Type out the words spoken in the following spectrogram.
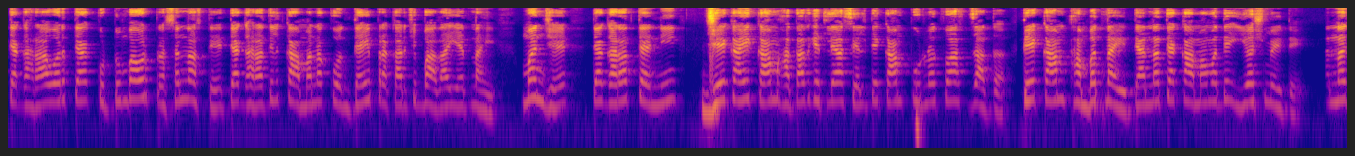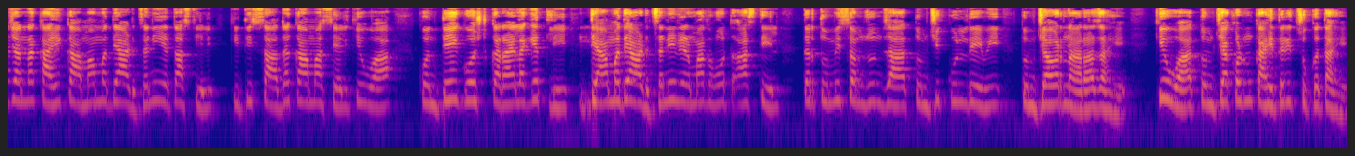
त्या घरावर त्या कुटुंबावर प्रसन्न असते त्या घरातील कामांना कोणत्याही प्रकारची बाधा येत नाही. म्हणजे त्या घरात त्यांनी जे काही काम हातात घेतले असेल ते काम पूर्णत्वास जातं. ते काम थांबत नाही. त्यांना त्या कामामध्ये यश मिळते. त्यांना ज्यांना काही कामामध्ये अडचणी येत असतील किती साधं काम असेल किंवा कोणतीही गोष्ट करायला घेतली त्यामध्ये अडचणी निर्माण होत असतील तर तुम्ही समजून जा तुमची कुलदेवी तुमच्यावर नाराज आहे. किंवा तुमच्याकडून काहीतरी चुकत आहे.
